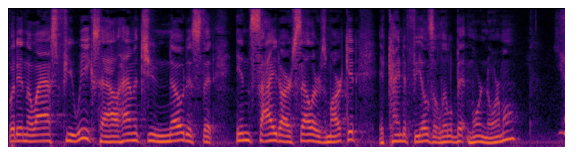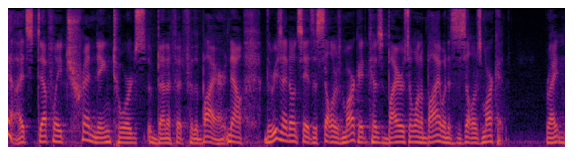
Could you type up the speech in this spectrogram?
But in the last few weeks, Hal, haven't you noticed that inside our seller's market, it kind of feels a little bit more normal? Yeah, it's definitely trending towards a benefit for the buyer. Now, the reason I don't say it's a seller's market because buyers don't want to buy when it's a seller's market, right? Mm.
